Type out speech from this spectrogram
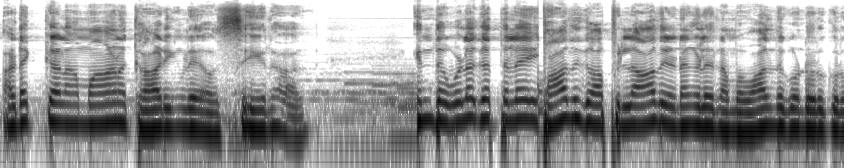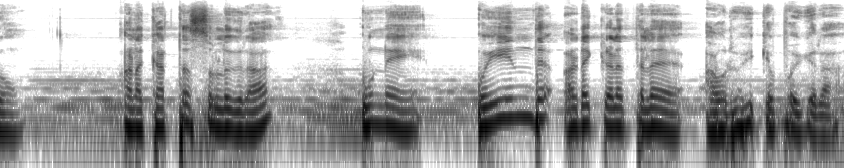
அடைக்கலமான காரியங்களை அவர் செய்கிறார். இந்த உலகத்தில் பாதுகாப்பு இல்லாத இடங்களில் நம்ம வாழ்ந்து கொண்டு இருக்கிறோம் ஆனால் கத்தர் சொல்லுகிறார் உன்னை உயர்ந்த அடைக்கலத்தில் அவர் வைக்கப் போகிறார்.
